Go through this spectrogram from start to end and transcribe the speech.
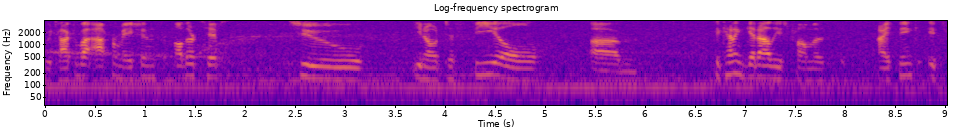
We talked about affirmations. Other tips to, you know, to feel, um, to kind of get out of these traumas. I think it's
